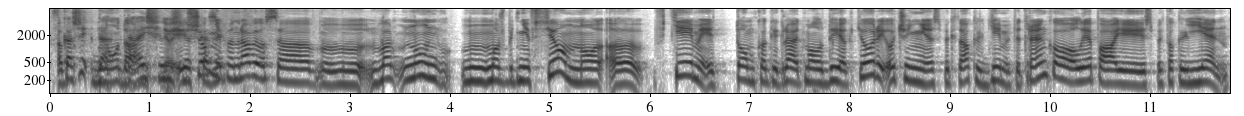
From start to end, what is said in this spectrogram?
Скажи, да, ну, да. да еще, еще, еще мне понравился, ну, может быть, не всем, но в теме и том, как играют молодые актеры, очень спектакль Димы Петренко, Лепа и спектакль «Йен».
